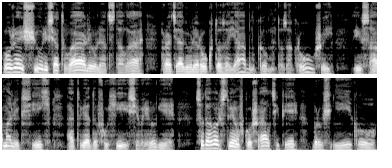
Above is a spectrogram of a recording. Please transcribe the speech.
уже щурясь отваливали от стола, протягивали руку то за яблоком, то за грушей, и сам Алексей, отведав ухи и севрюги, с удовольствием вкушал теперь бруснику,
